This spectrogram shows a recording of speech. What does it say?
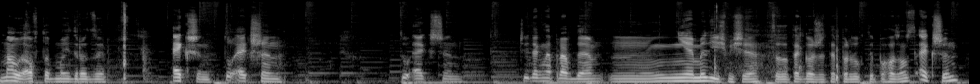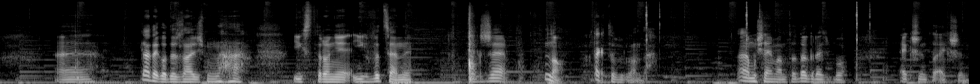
Mały off-top, moi drodzy. Action, to action, to action. Czyli tak naprawdę mm, nie myliliśmy się co do tego, że te produkty pochodzą z Action. E, dlatego też znaleźliśmy na ich stronie ich wyceny. Także no, tak to wygląda. Ale musiałem wam to dograć, bo action to action.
